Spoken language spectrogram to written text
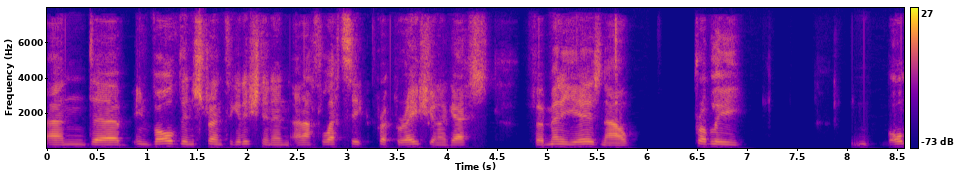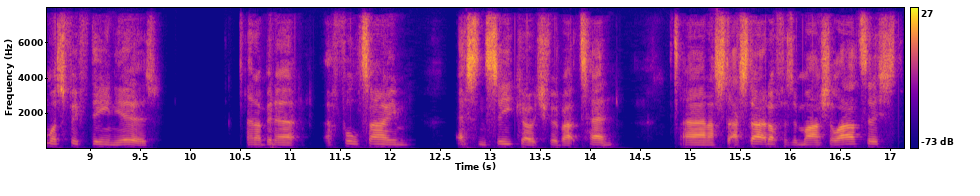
and uh, involved in strength and conditioning and, and athletic preparation, I guess, for many years now, probably almost 15 years, and I've been a, a full-time S&C coach for about 10 and I, st I started off as a martial artist.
